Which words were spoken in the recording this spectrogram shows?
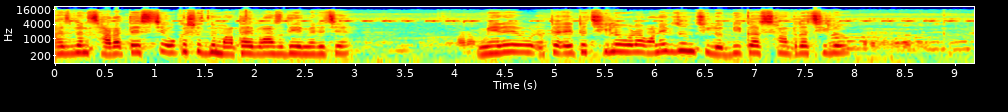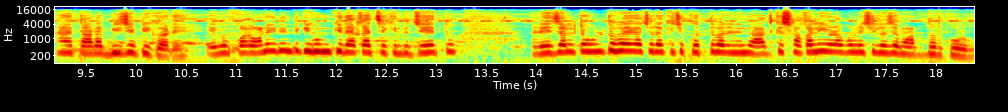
হাজব্যান্ড সারাতে এসছে, ওকে শুধু মাথায় বাঁশ দিয়ে মেরেছে। মেরে ওটা এটা ছিল, ওরা অনেকজন ছিল, বিকাশ সাঁতরা ছিল। হ্যাঁ তারা বিজেপি করে। এবং অনেক দিন থেকে হুমকি দেখাচ্ছে, কিন্তু যেহেতু রেজাল্টটা উল্টো হয়ে গেছে, ওরা কিছু করতে পারেনি। কিন্তু আজকে সকালেই ওরা বলেছিল যে মারধর করব।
